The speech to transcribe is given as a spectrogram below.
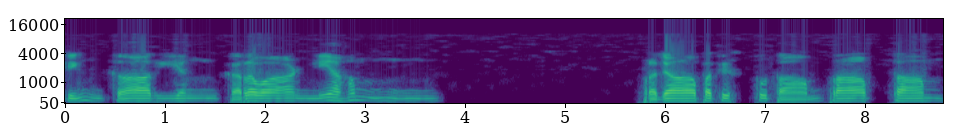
किम् कार्यम् करवाण्यहम् प्रजापतिस्तु ताम् प्राप्ताम्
